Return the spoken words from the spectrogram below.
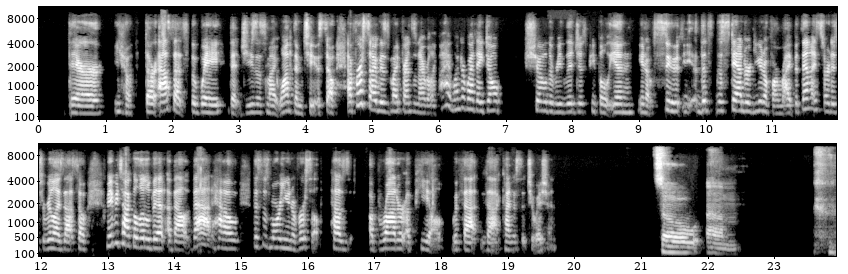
their you know their assets the way that jesus might want them to. So at first i was my friends and i were like oh, i wonder why they don't show the religious people in you know suit the, the standard uniform right? But then i started to realize that. So maybe talk a little bit about that how this is more universal has a broader appeal with that that kind of situation. So um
